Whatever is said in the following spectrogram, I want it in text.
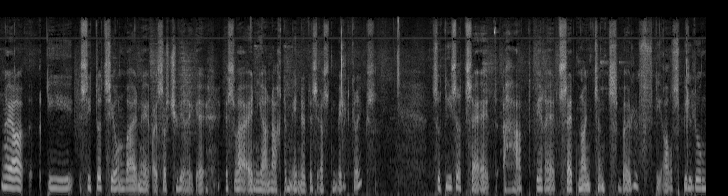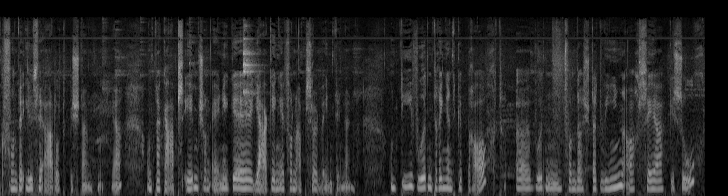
Naja, die Situation war eine äußerst schwierige. Es war ein Jahr nach dem Ende des Ersten Weltkriegs. Zu dieser Zeit hat bereits seit 1912 die Ausbildung von der Ilse Adelt bestanden. Ja? Und da gab es eben schon einige Jahrgänge von Absolventinnen. Und die wurden dringend gebraucht, äh, wurden von der Stadt Wien auch sehr gesucht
